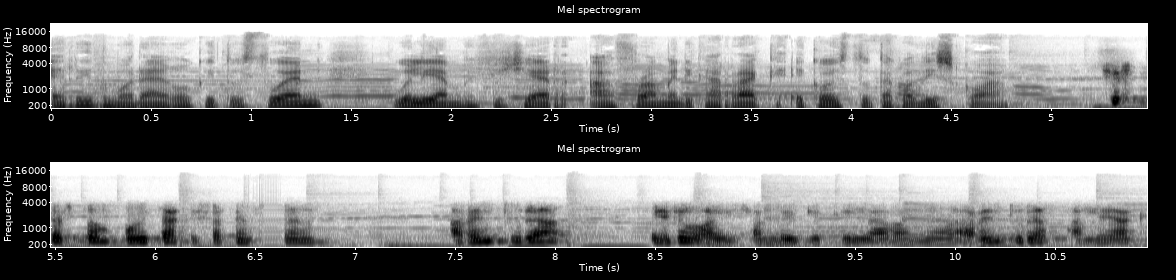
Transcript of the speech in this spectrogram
erritmora egokitu zuen William Fisher afroamerikarrak ekoiztutako diskoa. Chesterton poetak esaten zuen aventura eroa izan daitekeela, baina aventura zaleak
